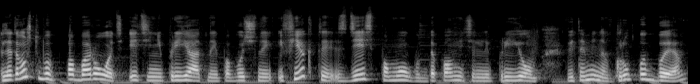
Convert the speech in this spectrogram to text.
Для того, чтобы побороть эти неприятные побочные эффекты, здесь помогут дополнительный прием витаминов группы В,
